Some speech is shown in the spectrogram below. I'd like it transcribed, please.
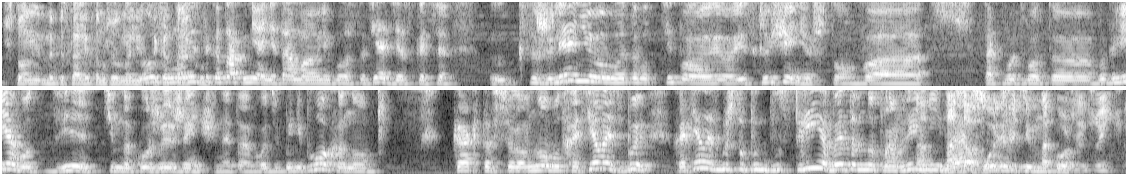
Что они написали там журналисты ну, Катаку? Журналисты Катаку, не, они там, э, у них была статья, дескать, э, к сожалению, это вот типа исключение, что в так вот, вот э, в игре вот две темнокожие женщины. Это вроде бы неплохо, но как-то все равно вот хотелось бы, хотелось бы, чтобы индустрия в этом направлении Надо, дальше... Надо больше раз... темнокожих женщин.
